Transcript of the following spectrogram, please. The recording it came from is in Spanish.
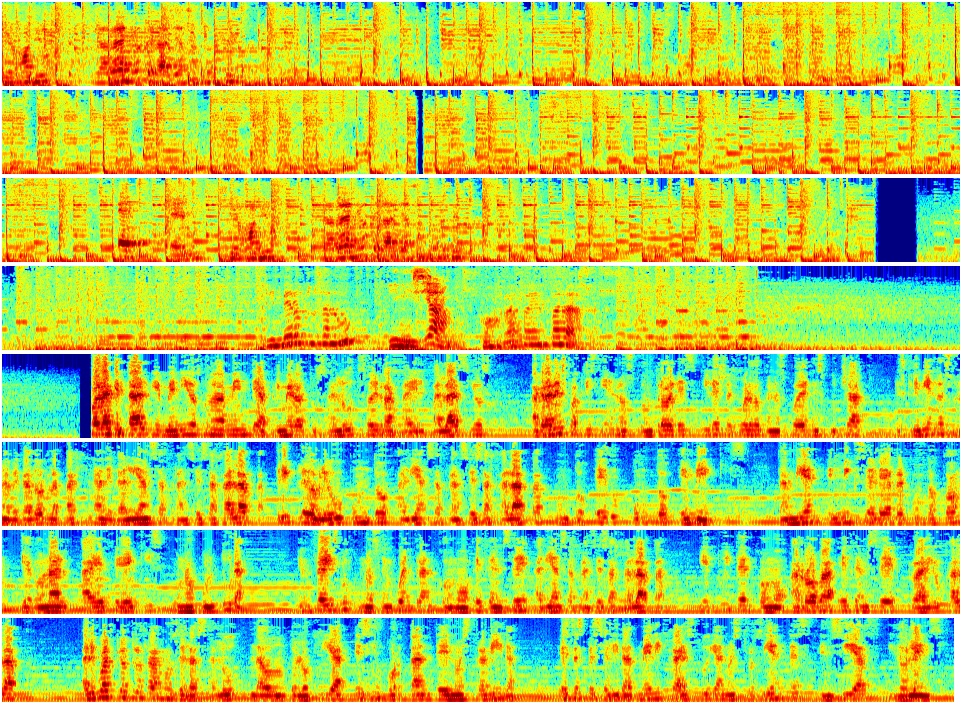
MC Radio, la radio de la Alianza salud Iniciamos. con Rafael Palacios. Hola, ¿qué tal? Bienvenidos nuevamente a Primero a tu Salud. Soy Rafael Palacios. Agradezco a Cristina en los controles y les recuerdo que nos pueden escuchar escribiendo en su navegador la página de la Alianza Francesa Jalapa, www.alianzafrancesajalapa.edu.mx. También en mixlr.com, diagonal AFX 1 Cultura. En Facebook nos encuentran como FMC Alianza Francesa Jalapa y en Twitter como arroba FMC Radio Jalapa. Al igual que otros ramos de la salud, la odontología es importante en nuestra vida. Esta especialidad médica estudia nuestros dientes, encías y dolencias.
